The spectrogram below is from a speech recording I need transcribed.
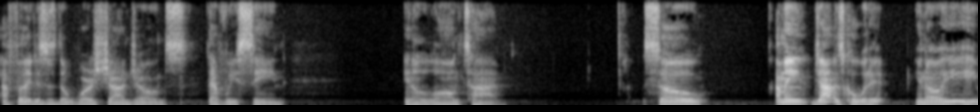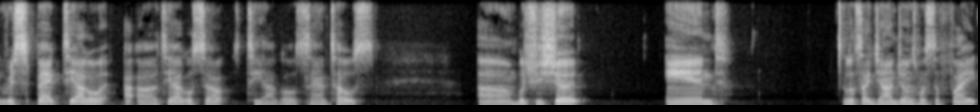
I feel like this is the worst Jon Jones that we've seen in a long time. So, I mean, Jon is cool with it. You know, he, he respect Tiago uh, uh Thiago Thiago Santos, um, which he should. And it looks like Jon Jones wants to fight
